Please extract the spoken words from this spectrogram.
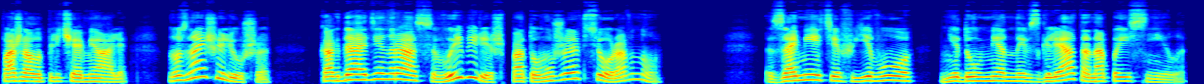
пожала плечами Аля. Но знаешь, Илюша, когда один раз выберешь, потом уже все равно. Заметив его недоуменный взгляд, она пояснила.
